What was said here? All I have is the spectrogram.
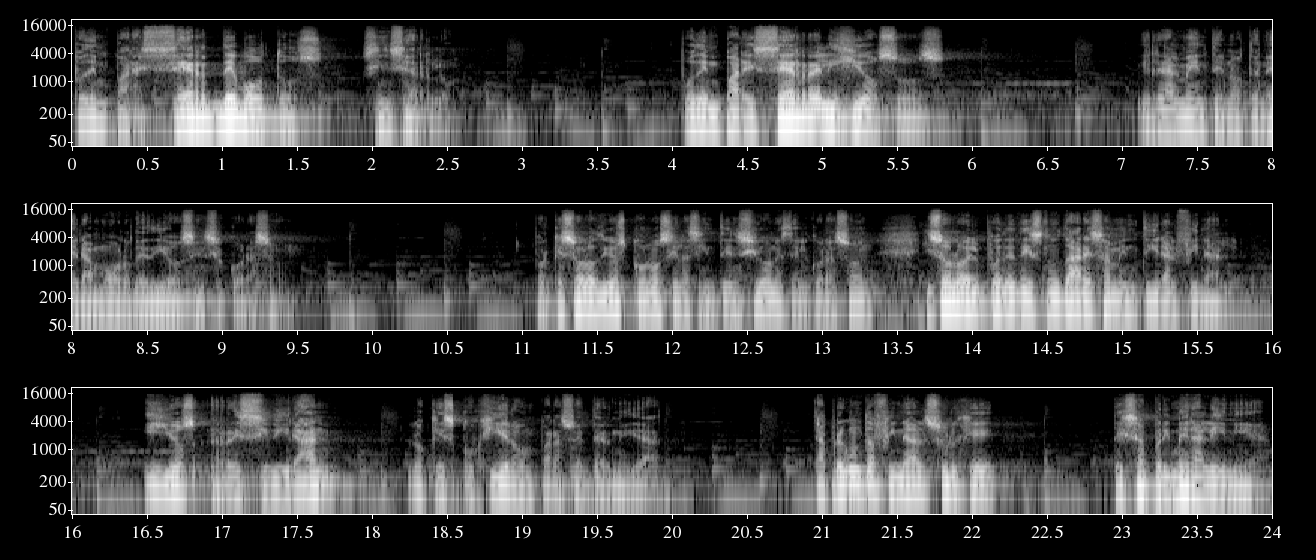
Pueden parecer devotos sin serlo. Pueden parecer religiosos y realmente no tener amor de Dios en su corazón. Porque solo Dios conoce las intenciones del corazón y solo Él puede desnudar esa mentira al final. Y ellos recibirán lo que escogieron para su eternidad. La pregunta final surge de esa primera línea.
